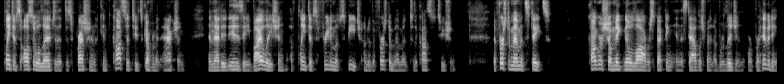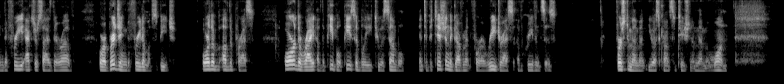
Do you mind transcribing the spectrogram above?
Plaintiffs also allege that the suppression can, constitutes government action and that it is a violation of plaintiffs' freedom of speech under the First Amendment to the Constitution. The First Amendment states Congress shall make no law respecting an establishment of religion or prohibiting the free exercise thereof, or abridging the freedom of speech or the, of the press, or the right of the people peaceably to assemble and to petition the government for a redress of grievances. First Amendment, U.S. Constitution, Amendment 1.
